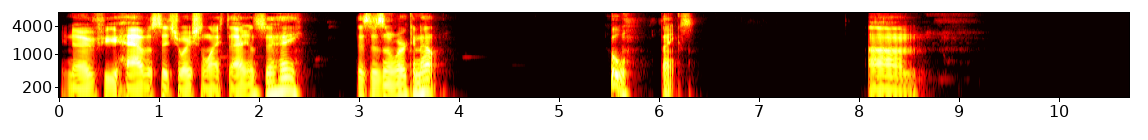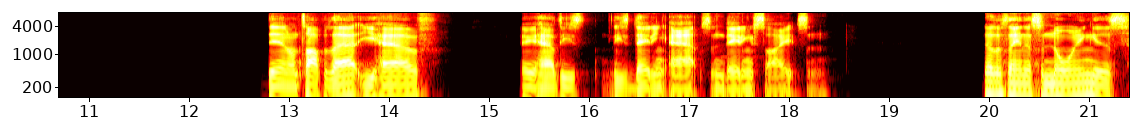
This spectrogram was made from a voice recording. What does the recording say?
you know, if you have a situation like that, you'll say, hey, this isn't working out. Cool. Thanks. Um, then on top of that, you have you have these these dating apps and dating sites and another thing that's annoying is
